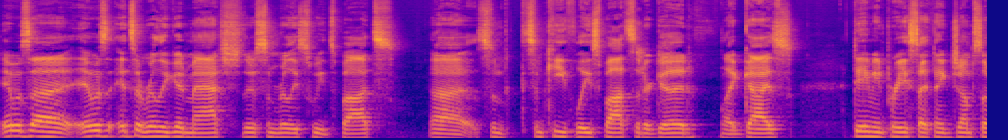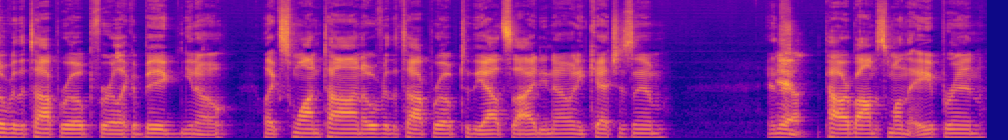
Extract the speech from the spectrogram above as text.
It was uh it was it's a really good match. There's some really sweet spots. Uh some some Keith Lee spots that are good. Like guys Damian Priest I think jumps over the top rope for like a big, you know, like swanton over the top rope to the outside, you know, and he catches him. And Yeah. then power bombs him on the apron.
